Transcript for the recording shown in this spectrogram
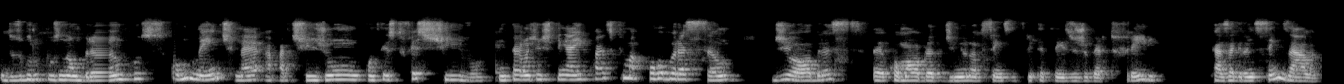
dos grupos não brancos, comumente, né, a partir de um contexto festivo. Então, a gente tem aí quase que uma corroboração de obras, eh, como a obra de 1933 de Gilberto Freire, Casa Grande Senzala.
